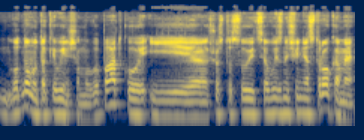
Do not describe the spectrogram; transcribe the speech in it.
в одному, так і в іншому випадку. І е, що стосується визначення строками,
